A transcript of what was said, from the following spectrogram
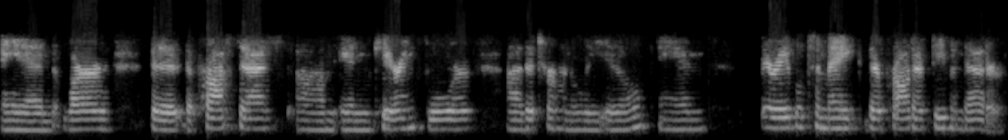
and learn the, the process um, in caring for uh, the terminally ill, and they're able to make their product even better.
